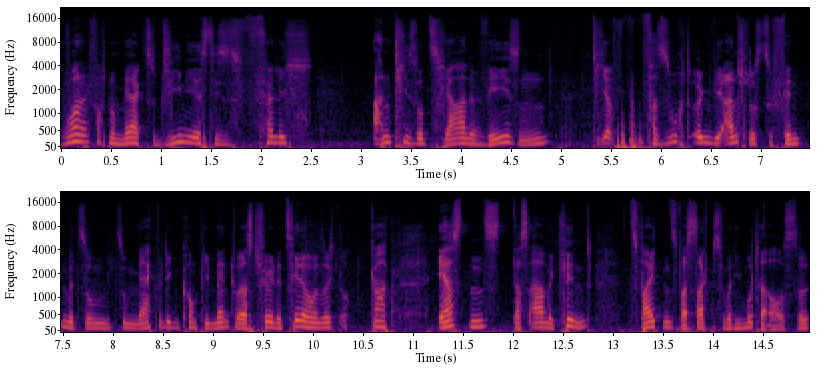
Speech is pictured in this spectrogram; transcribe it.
wo man einfach nur merkt, so Genie ist dieses völlig antisoziale Wesen, die ja versucht, irgendwie Anschluss zu finden mit so, einem- so einem merkwürdigen Kompliment. Du hast schöne Zähne und sagst, oh Gott, erstens das arme Kind, zweitens, was sagt es über die Mutter aus? So,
